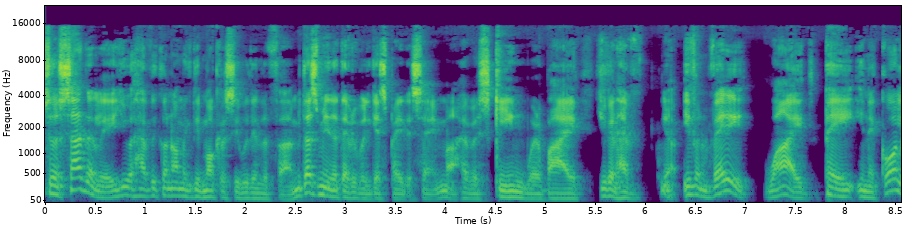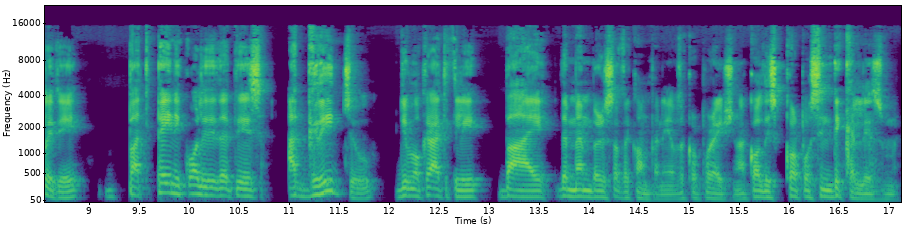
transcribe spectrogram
So suddenly you have economic democracy within the firm. It doesn't mean that everybody gets paid the same. I have a scheme whereby you can have, you know, even very wide pay inequality, but pay inequality that is agreed to democratically by the members of the company, of the corporation. I call this corpo-syndicalism,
